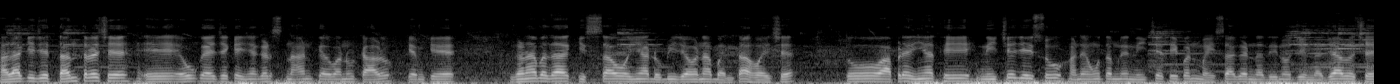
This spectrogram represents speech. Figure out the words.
હાલાકી જે તંત્ર છે, એ એવું કહે છે કે અહીંયા આગળ સ્નાન કરવાનું ટાળો, કેમ કે ઘણા બધા કિસ્સાઓ અહીંયા ડૂબી જવાના બનતા હોય છે. તો આપણે અહીંયાથી નીચે જઈશું અને હું તમને નીચેથી પણ મહીસાગર નદીનો જે નજારો છે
